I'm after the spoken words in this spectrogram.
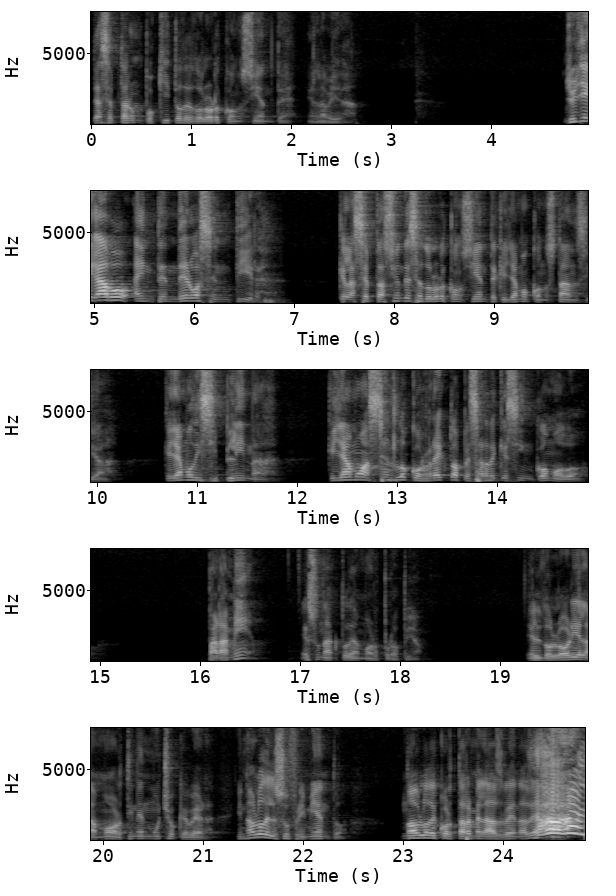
de aceptar un poquito de dolor consciente en la vida. Yo he llegado a entender o a sentir que la aceptación de ese dolor consciente que llamo constancia, que llamo disciplina, que llamo hacer lo correcto a pesar de que es incómodo, para mí es un acto de amor propio. El dolor y el amor tienen mucho que ver. Y no hablo del sufrimiento, no hablo de cortarme las venas, de, ay,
